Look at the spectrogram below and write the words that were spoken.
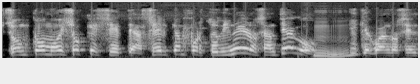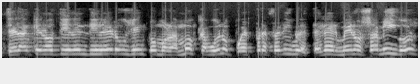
son como esos que se te acercan por tu dinero, Santiago, y que cuando se enteran que no tienen dinero huyen como las moscas. Bueno, pues es preferible tener menos amigos,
